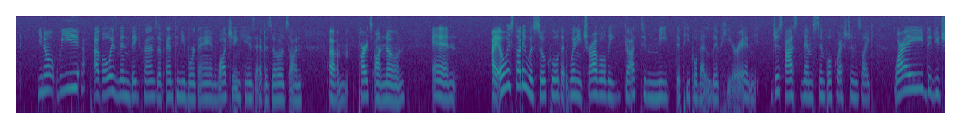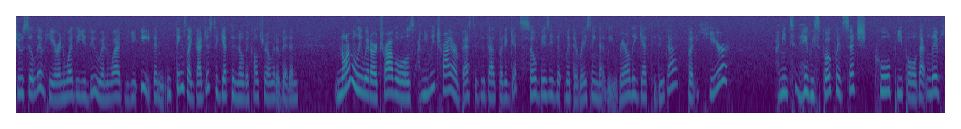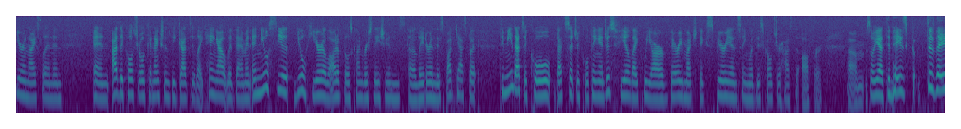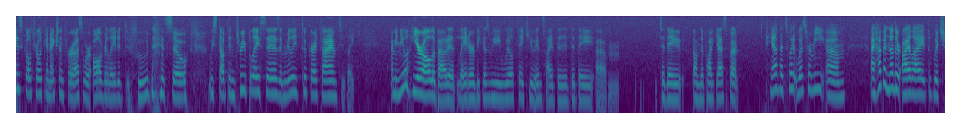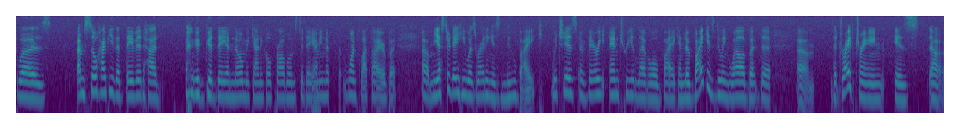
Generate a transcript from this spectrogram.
you know, we have always been big fans of Anthony Bourdain and watching his episodes on um, Parts Unknown. And I always thought it was so cool that when he traveled, he got to meet the people that live here and just ask them simple questions like, why did you choose to live here and what do you do and what do you eat and things like that just to get to know the culture a little bit and normally with our travels, I mean, we try our best to do that, but it gets so busy with the racing that we rarely get to do that. But here, I mean, today we spoke with such cool people that live here in Iceland and and at the cultural connections we got to like hang out with them and, and you'll see you'll hear a lot of those conversations uh, later in this podcast but to me that's a cool that's such a cool thing i just feel like we are very much experiencing what this culture has to offer um, so yeah, today's today's cultural connection for us were all related to food. so we stopped in three places and really took our time to like. I mean, you'll hear all about it later because we will take you inside the the day um, today on the podcast. But yeah, that's what it was for me. Um, I have another highlight, which was I'm so happy that David had a good day and no mechanical problems today. I mean, one flat tire, but um, yesterday he was riding his new bike, which is a very entry level bike, and the bike is doing well, but the um, the drivetrain is, uh,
